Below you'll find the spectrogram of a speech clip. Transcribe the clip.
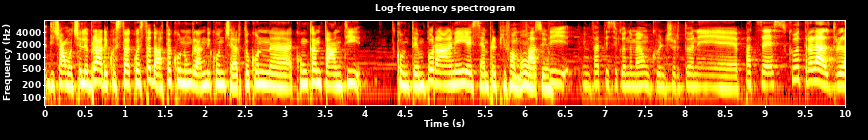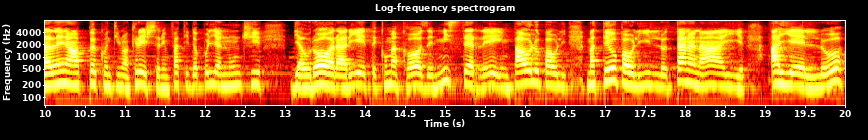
diciamo, celebrare questa, questa data con un grande concerto con, eh, con cantanti contemporanei e sempre più famosi. Infatti, infatti, secondo me è un concertone pazzesco. Tra l'altro la line-up continua a crescere, infatti dopo gli annunci di Aurora, Ariete, Come a Cose, Mr. Rain, Paolo Paoli, Matteo Paolillo, Tananai, Aiello,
